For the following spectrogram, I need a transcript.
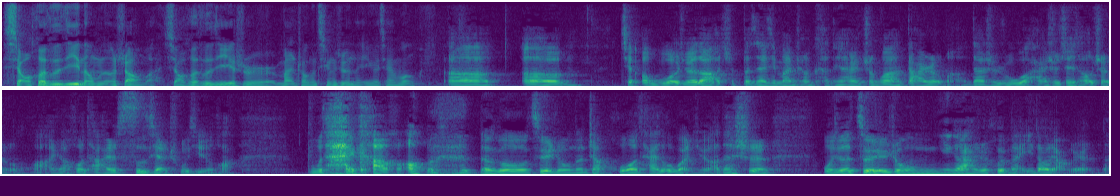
小赫斯基能不能上吧？小赫斯基是曼城青训的一个前锋。呃呃，这我觉得啊，这本赛季曼城肯定还是争冠大热门。但是如果还是这套阵容的话，然后他还是四线出击的话，不太看好能够最终能斩获太多冠军啊。但是我觉得最终应该还是会买一到两个人的，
